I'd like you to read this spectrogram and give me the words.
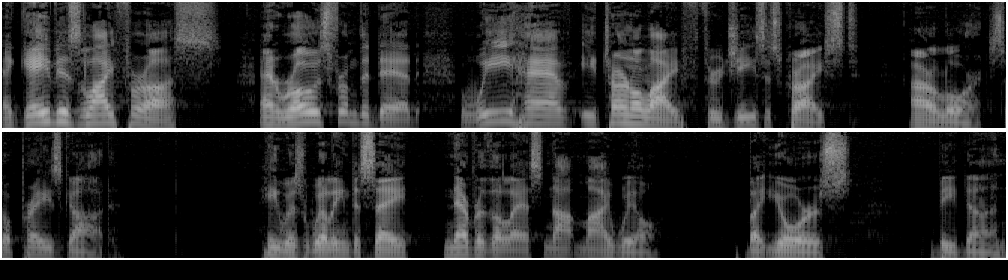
and gave his life for us and rose from the dead, we have eternal life through Jesus Christ our Lord. So praise God. He was willing to say, Nevertheless, not my will, but yours be done.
